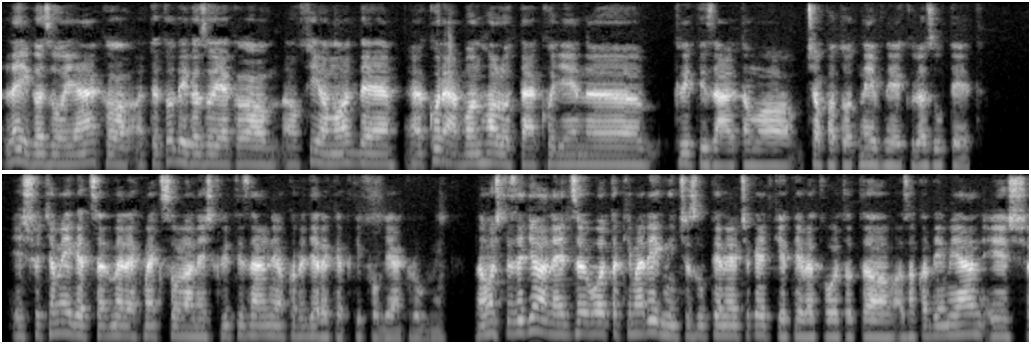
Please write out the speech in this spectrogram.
leigazolják, a, tehát odaigazolják a, a fiamat, de korábban hallották, hogy én kritizáltam a csapatot név nélkül az utét és hogyha még egyszer merek megszólalni és kritizálni, akkor a gyereket ki fogják rúgni. Na most ez egy olyan edző volt, aki már rég nincs az úténél, csak egy-két évet volt ott az akadémián, és,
